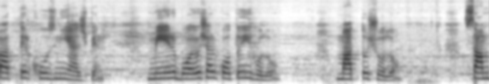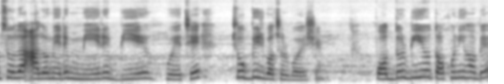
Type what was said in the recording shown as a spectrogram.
পাত্রের খোঁজ নিয়ে আসবেন। মেয়ের বয়স আর কতই হলো? মাত্র ষোলো। শামসুল আলমের মেয়ের বিয়ে হয়েছে চব্বিশ বছর বয়সে। পদ্মর বিয়েও তখনই হবে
